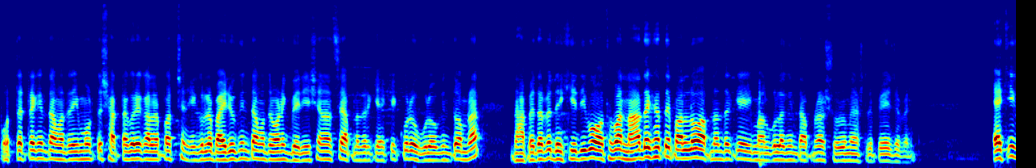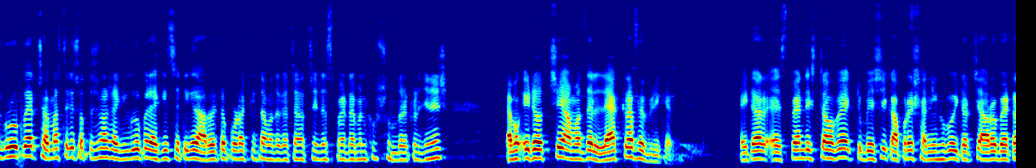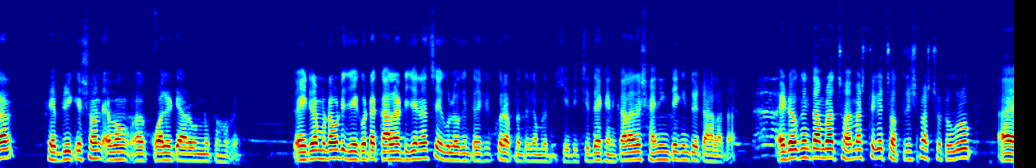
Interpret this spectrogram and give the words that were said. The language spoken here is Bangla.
প্রত্যেকটা কিন্তু আমাদের এই মুহূর্তে সাতটা করে কালার পাচ্ছেন। এগুলোর বাইরেও কিন্তু আমাদের অনেক ভেরিয়েশন আছে। আপনাদেরকে এক এক করে ওগুলোও কিন্তু আমরা ধাপে ধাপে দেখিয়ে দিব, অথবা না দেখাতে পারলেও আপনাদেরকে এই মালগুলো কিন্তু আপনারা শোরুমে আসলে পেয়ে যাবেন। একই গ্রুপের ছয় মাস থেকে ছত্রিশ মাস, একই গ্রুপের একই সেটিংয়ের আরও একটা প্রোডাক্ট কিন্তু আমাদের কাছে আছে, এটা স্পাইডারম্যান খুব সুন্দর একটা জিনিস। এবং এটা হচ্ছে আমাদের ল্যাকরা ফেব্রিকের এটার স্প্যান্ডিক্সটা হবে, একটু বেশি কাপড়ের শাইনিং হবে, এটার হচ্ছে আরও বেটার ফেব্রিকেশন এবং কোয়ালিটি আরও উন্নত হবে। তো এটার মোটামুটি যে কটা কালার ডিজাইন আছে, এগুলো কিন্তু এক এক করে আপনাদেরকে আমরা দেখিয়ে দিচ্ছি। দেখেন কালারের শাইনিংটা কিন্তু এটা আলাদা। এটাও কিন্তু আমরা ছয় মাস থেকে ছত্রিশ মাস ছোট গ্রুপ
